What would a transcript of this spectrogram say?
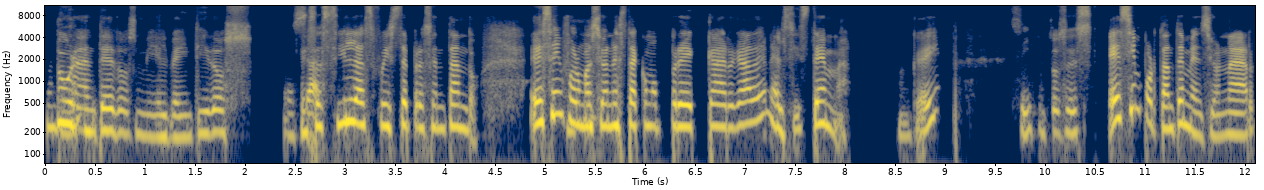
durante 2022. Esas sí las fuiste presentando. Esa información está como precargada en el sistema. ¿Ok? Sí. Entonces, es importante mencionar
